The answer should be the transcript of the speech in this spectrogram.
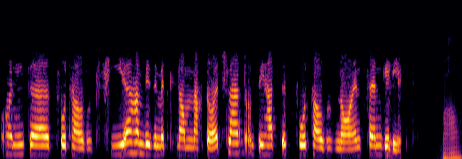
Und äh, 2004 haben wir sie mitgenommen nach Deutschland und sie hat bis 2019 gelebt. Wow,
